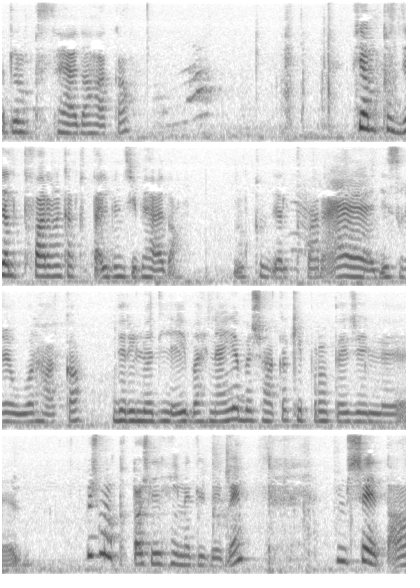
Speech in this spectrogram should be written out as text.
هاد المقص هذا هكا. فيها مقص ديال الطفار أنا كنقطع لبنتي بهذا. المقص ديال الطفار عادي صغيور هكا. ديري له هاد اللعيبة هنايا باش هكا كي protéger باش ما نقطعوش الحمى ديال ال bébé. مشيطة.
